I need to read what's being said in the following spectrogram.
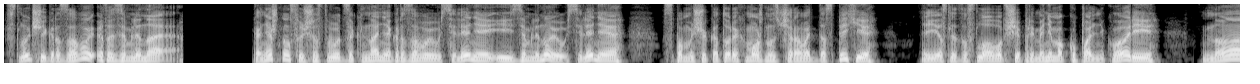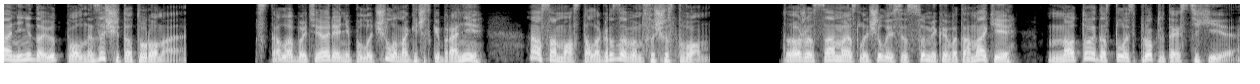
В случае грозовой это земляная. Конечно, существуют заклинания грозовое усиление и земляное усиление, с помощью которых можно зачаровать доспехи, если это слово вообще применимо к купальнику Арии, но они не дают полной защиты от урона. Стало быть, Ария не получила магической брони, а сама стала грозовым существом. То же самое случилось и с Сумикой в Атамаке, но той досталась проклятая стихия.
